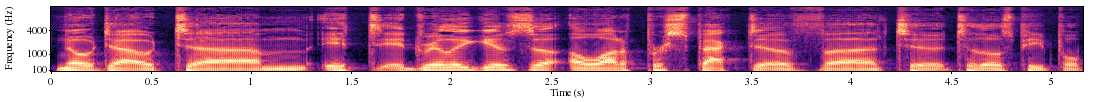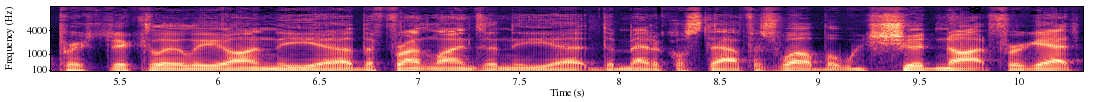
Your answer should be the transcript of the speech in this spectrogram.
No doubt, um, it it really gives a, a lot of perspective uh, to to those people, particularly on the uh, the front lines and the uh, the medical staff as well. But we should not forget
